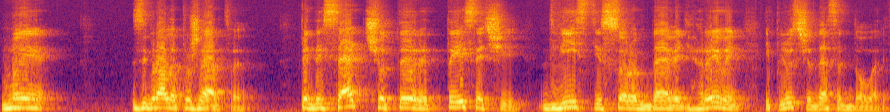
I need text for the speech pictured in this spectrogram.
ми зібрали пожертви 54 тисячі 249 гривень і плюс ще 10 доларів.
